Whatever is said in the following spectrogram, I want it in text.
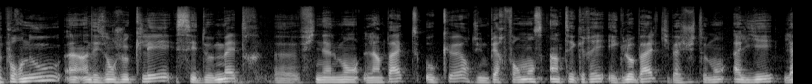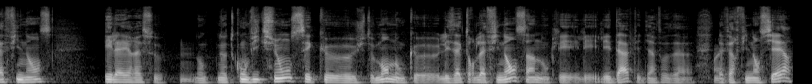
Pour nous, un des enjeux clés, c'est de mettre euh, finalement l'impact au cœur d'une performance intégrée et globale qui va justement allier la finance et la RSE. Hmm. Donc notre conviction, c'est que justement, donc euh, les acteurs de la finance, hein, donc les, les, DAF, les directeurs d'affaires financières,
